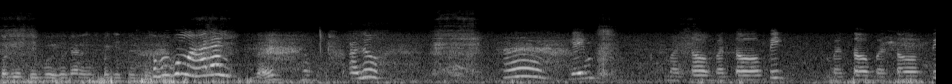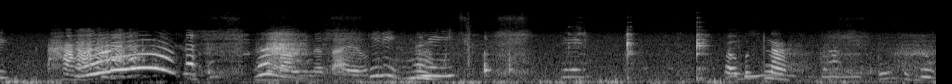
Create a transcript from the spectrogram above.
Spaghetti boy. Kakain ng spaghetti boy. kumahalan. Dahil? Ano? Ah. Game. Bato, bato, pick. Bato, bato, pick. Babawi na tayo. Paubos na. Ay, sarap.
